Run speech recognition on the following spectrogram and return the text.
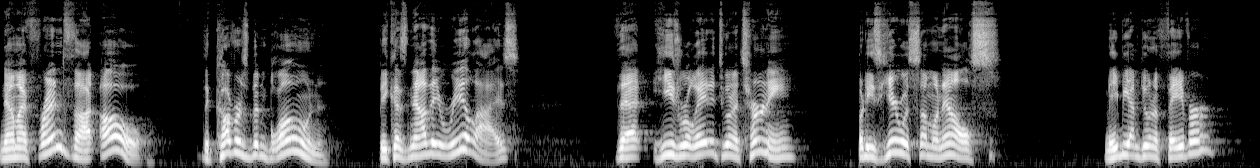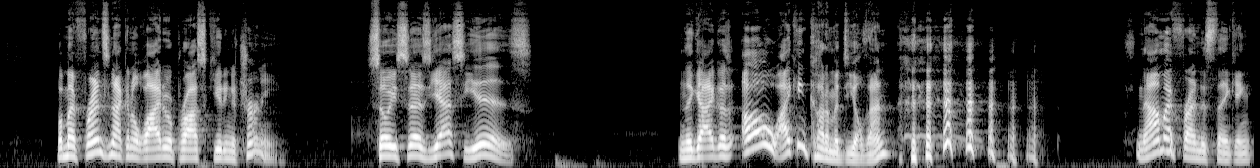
Now, my friend thought, Oh, the cover's been blown because now they realize that he's related to an attorney, but he's here with someone else. Maybe I'm doing a favor, but my friend's not going to lie to a prosecuting attorney. So he says, Yes, he is. And the guy goes, Oh, I can cut him a deal then. so now my friend is thinking,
